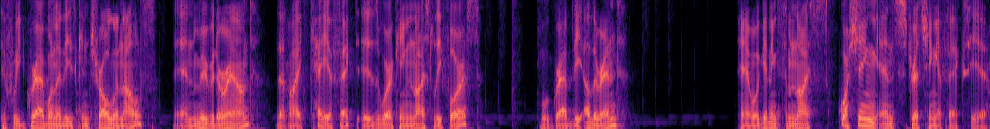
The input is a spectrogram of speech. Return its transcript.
If we grab one of these controller nulls and move it around, that IK effect is working nicely for us. We'll grab the other end. And we're getting some nice squashing and stretching effects here.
